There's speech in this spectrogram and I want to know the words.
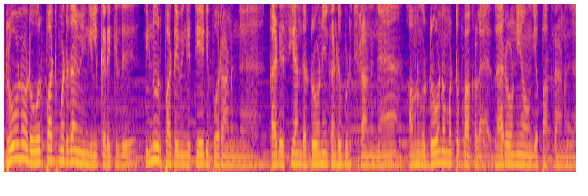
ட்ரோனோட ஒரு பாட்டு மட்டும் தான் இவங்களுக்கு கிடைக்குது. இன்னொரு பாட்டு இவங்க தேடி போறானுங்க. கடைசி அந்த ட்ரோனையும் கண்டுபிடிச்சிடானுங்க அவனுங்க ட்ரோனை மட்டும் பார்க்கல வேற ஒன்னையும் அவங்க பாக்குறானுங்க.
